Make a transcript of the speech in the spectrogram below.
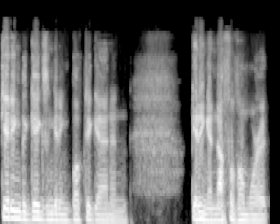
getting the gigs and getting booked again and getting enough of them where it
